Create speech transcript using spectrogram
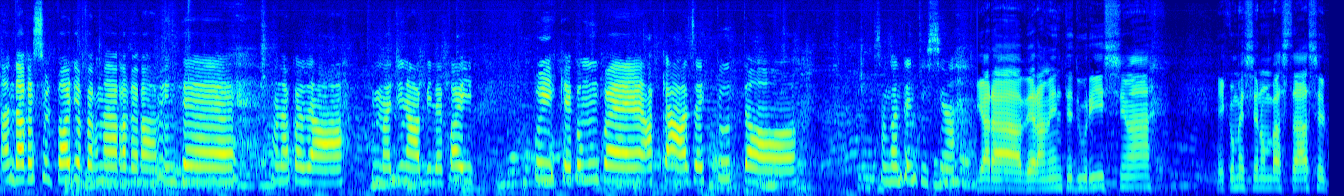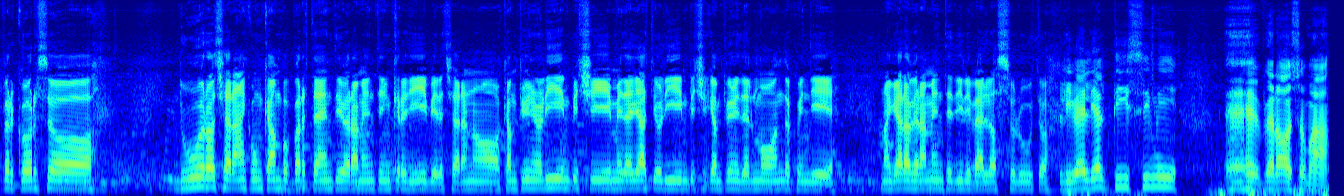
Andare sul podio per me era veramente una cosa immaginabile. Poi qui che comunque a casa e tutto, sono contentissima. Gara veramente durissima e come se non bastasse il percorso duro, c'era anche un campo partenti veramente incredibile, c'erano campioni olimpici, medagliati olimpici, campioni del mondo, quindi una gara veramente di livello assoluto. Livelli altissimi, eh, però insomma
